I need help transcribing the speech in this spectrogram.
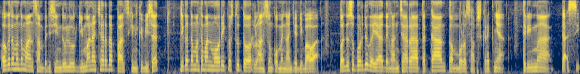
Oke teman-teman, sampai di sini dulu gimana cara dapat skin kubiset. Jika teman-teman mau request tutor, langsung komen aja di bawah. Bantu support juga ya dengan cara tekan tombol subscribe-nya. Terima kasih.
